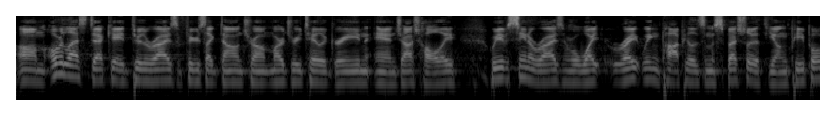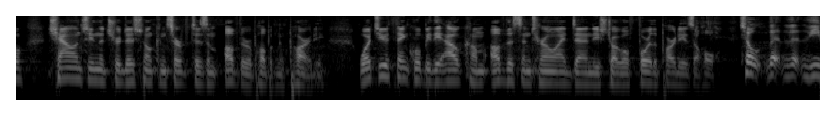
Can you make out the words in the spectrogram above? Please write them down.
Um, over the last decade, through the rise of figures like Donald Trump, Marjorie Taylor Greene, and Josh Hawley, we have seen a rise in right wing populism, especially with young people, challenging the traditional conservatism of the Republican Party. What do you think will be the outcome of this internal identity struggle for the party as a whole? So the, the, the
